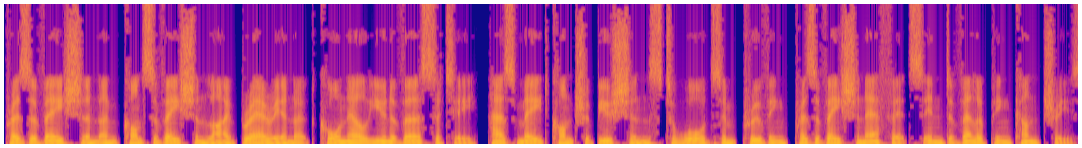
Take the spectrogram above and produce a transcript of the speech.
Preservation and Conservation Librarian at Cornell University, has made contributions towards improving preservation efforts in developing countries.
